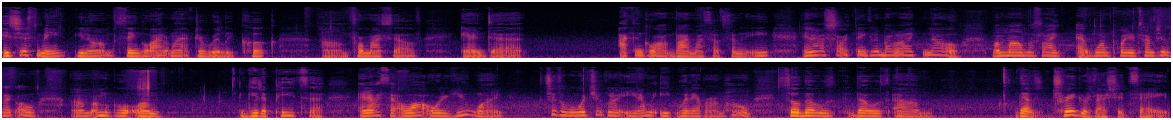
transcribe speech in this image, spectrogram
it's just me. You know, I'm single. I don't have to really cook um, for myself, and uh, I can go out and buy myself something to eat. And I started thinking about it, like, no. My mom was like, at one point in time, she was like, oh, um, I'm gonna go um, get a pizza, and I said, oh, I'll order you one. She said, well, what you gonna eat? I'm gonna eat whatever I'm home. So those those um, those triggers, I should say,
